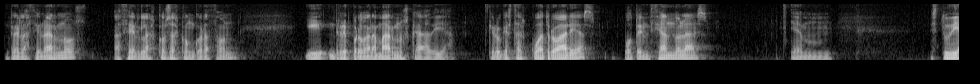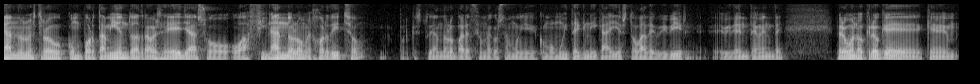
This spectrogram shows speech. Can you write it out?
relacionarnos, hacer las cosas con corazón y reprogramarnos cada día. Creo que estas cuatro áreas, potenciándolas, Em, estudiando nuestro comportamiento a través de ellas o, afinándolo, mejor dicho, porque estudiándolo parece una cosa muy, como muy técnica y esto va de vivir, evidentemente. Pero bueno, creo que,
